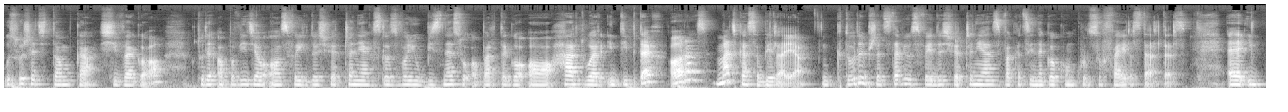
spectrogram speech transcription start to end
usłyszeć Tomka Siwego, który opowiedział o swoich doświadczeniach z rozwoju biznesu opartego o hardware i deep tech oraz Maćka Sobieraja, który przedstawił swoje doświadczenia z wakacyjnego konkursu Fire Starters. E, I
